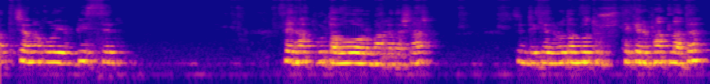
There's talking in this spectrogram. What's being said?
Patlıcanı koyayım pişsin. Serhat burada oğlum arkadaşlar. Şimdi gelir o da motor tekeri patladı.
